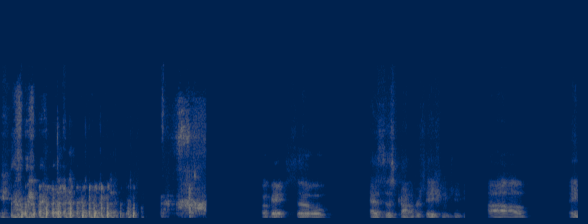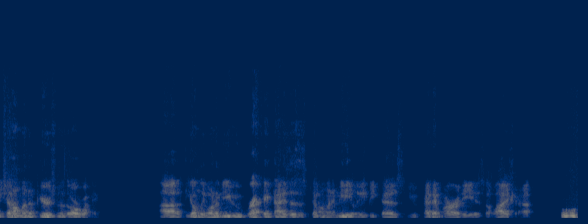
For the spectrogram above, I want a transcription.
okay, so as this conversation continues, uh, a gentleman appears in the doorway. Uh, the only one of you who recognizes this gentleman immediately because you've met him already is Elijah. Mhm.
